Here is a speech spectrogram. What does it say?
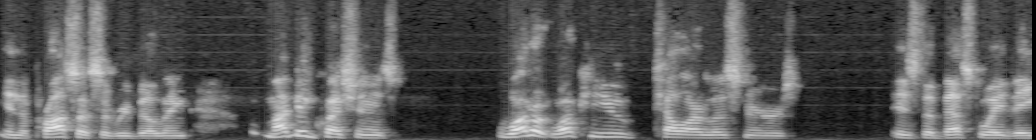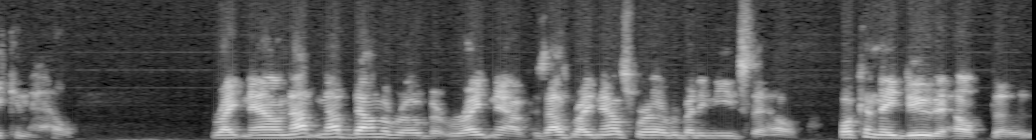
in the process of rebuilding. My big question is, what are, what can you tell our listeners is the best way they can help right now? Not not down the road, but right now, because right now is where everybody needs the help. What can they do to help the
